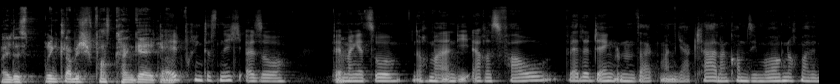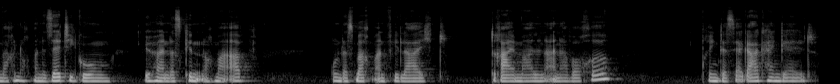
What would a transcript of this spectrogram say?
Weil das bringt, glaube ich, fast kein Geld. Ne? Geld ne? bringt es nicht. Also wenn ja. man jetzt so nochmal an die RSV-Welle denkt und dann sagt man, ja klar, dann kommen Sie morgen nochmal, wir machen nochmal eine Sättigung, wir hören das Kind nochmal ab. Und das macht man vielleicht dreimal in einer Woche, bringt das ja gar kein Geld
